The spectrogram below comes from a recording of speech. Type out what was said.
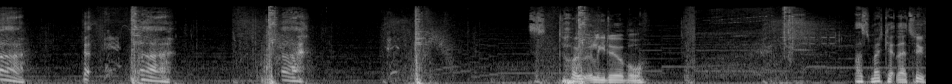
this is totally doable. Oh, there's a medkit there too.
